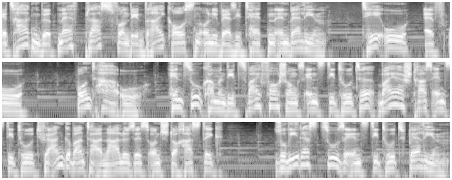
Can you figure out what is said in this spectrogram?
Getragen wird Math Plus von den drei großen Universitäten in Berlin, TU, FU und HU. Hinzu kommen die zwei Forschungsinstitute Weierstrass-Institut für angewandte Analysis und Stochastik sowie das Zuse-Institut Berlin.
